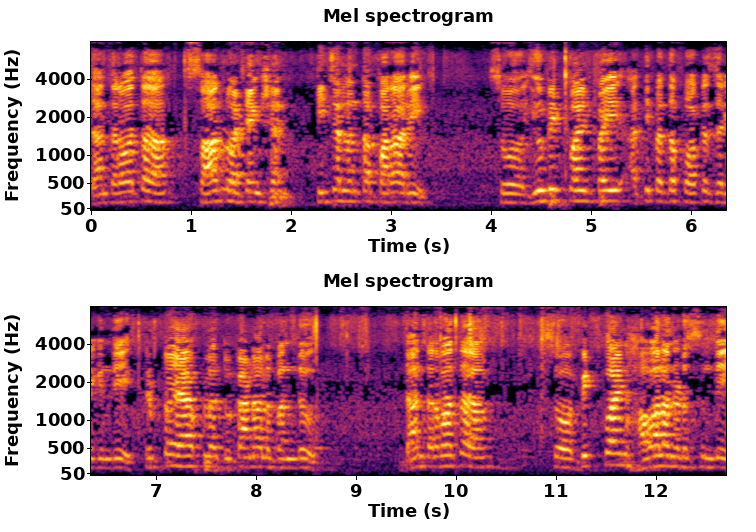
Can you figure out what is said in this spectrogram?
దాని తర్వాత సార్లు అటెన్షన్. టీచర్లంతా పరారి. సో యూబిట్ పాయింట్ పై అతిపెద్ద ఫోకస్ జరిగింది. క్రిప్టో యాప్ల దుకాణాలు బంద్. దాని తర్వాత సో బిట్ కాయిన్ హవాలా నడుస్తుంది.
